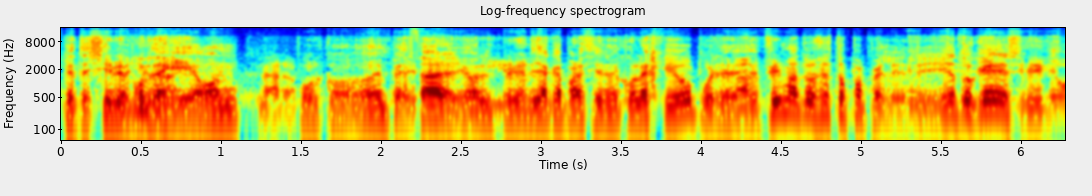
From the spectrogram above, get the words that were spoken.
que te sirve por de guion, claro. pues como no empezar. Yo el primer día que aparecí en el colegio, pues eh, firma todos estos papeles. ¿Y esto qué es? ¿Esto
